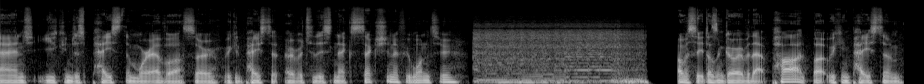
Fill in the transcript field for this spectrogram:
and you can just paste them wherever. So we could paste it over to this next section if we wanted to. Obviously it doesn't go over that part, but we can paste them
